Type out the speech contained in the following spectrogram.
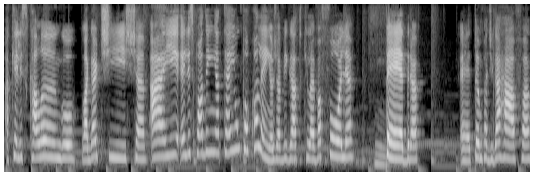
aqueles calango, lagartixa. Aí eles podem até ir um pouco além. Eu já vi gato que leva folha, Hum. pedra, é, tampa de garrafa,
